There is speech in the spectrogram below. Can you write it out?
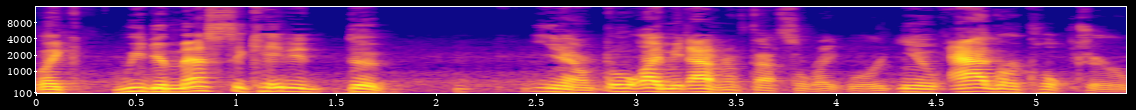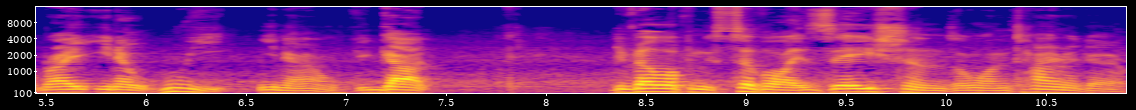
Like we domesticated the you know, well, I mean, I don't know if that's the right word. You know, agriculture, right? You know, wheat. You know, you got developing civilizations a long time ago.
